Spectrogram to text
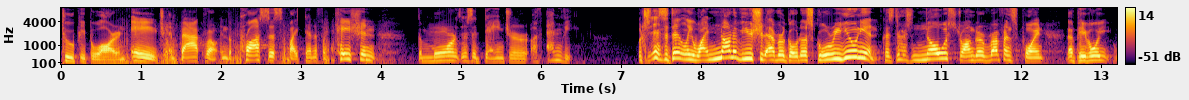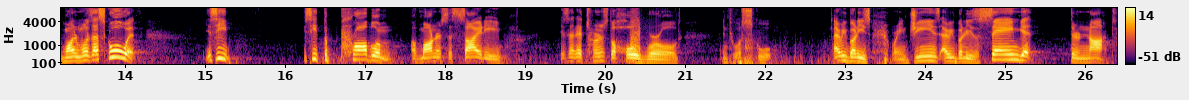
two people are in age and background, in the process of identification, the more there's a danger of envy. Which is incidentally why none of you should ever go to a school reunion, because there's no stronger reference point than people one was at school with. You see, you see, the problem of modern society is that it turns the whole world into a school. Everybody's wearing jeans, everybody's the same, yet they're not.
